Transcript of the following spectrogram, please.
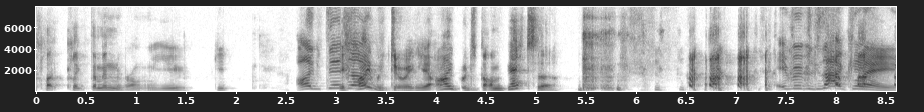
cl- clicked them in wrong. You you. I did If I um, were doing it, I would have done better. Exactly.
